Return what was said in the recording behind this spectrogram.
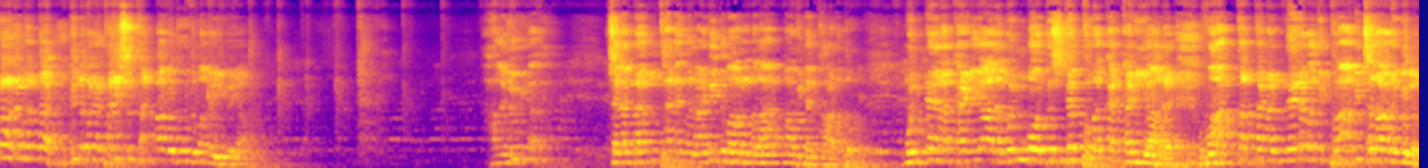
മാറുമെന്ന് ഇന്ന് പകൽ പരിശുദ്ധാത്മാവ് കൂട്ടു പറയുകയാണ്. ചില ബന്ധനങ്ങൾ അടിഞ്ഞു മാറുന്നത് ആത്മാവിനെ കാണുന്നു. മുന്നേറാൻ കഴിയാതെ മുൻപോട്ട് സ്റ്റെപ്പ് വെക്കാൻ കഴിയാതെ വാക്തത്വങ്ങൾ നിരവധി പ്രാപിച്ചതാണെങ്കിലും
